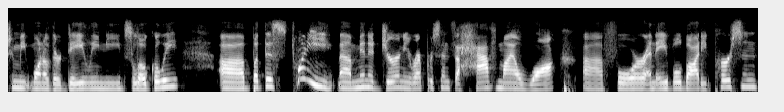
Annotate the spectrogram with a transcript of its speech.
to meet one of their daily needs locally. Uh, but this 20 uh, minute journey represents a half mile walk uh, for an able bodied person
